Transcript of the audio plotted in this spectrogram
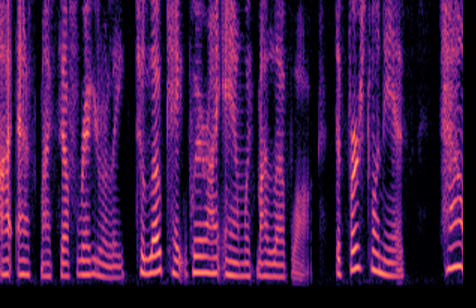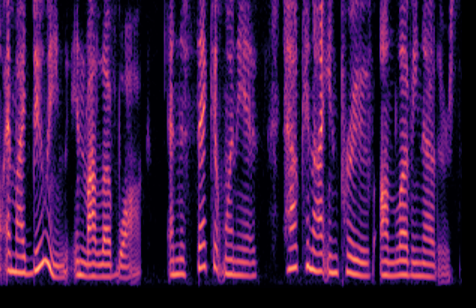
I ask myself regularly to locate where I am with my love walk. The first one is, How am I doing in my love walk? And the second one is, How can I improve on loving others?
